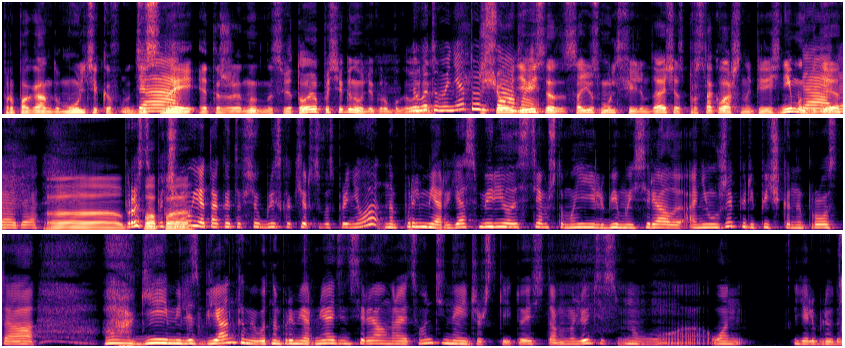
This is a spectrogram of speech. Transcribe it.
пропаганду мультиков, Да. Дисней, это же, ну, на святое посягнули, грубо говоря. Ну вот у меня тоже Еще самое. удивительно, Союз мультфильм, да, сейчас Простоквашино переснимут, Да, где да, да. э, Просто папа... почему я так это все близко к сердцу восприняла? Например, я смирилась с тем, что мои любимые сериалы, они уже перепичканы просто а, геями, лесбиянками. Вот, например, мне один сериал нравится, он тинейджерский. То есть там люди, ну, он... Я люблю, да,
